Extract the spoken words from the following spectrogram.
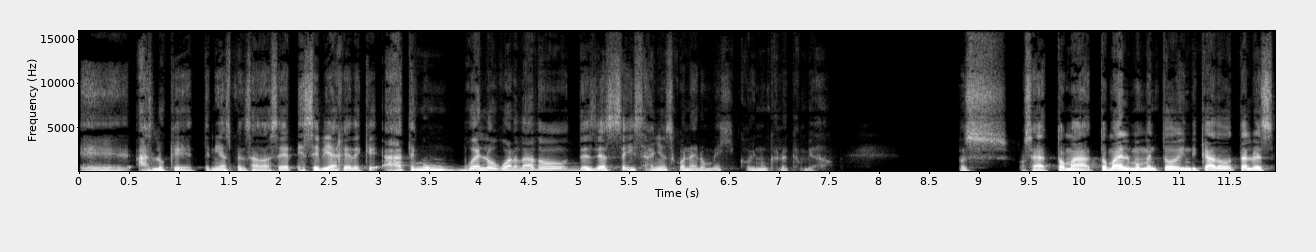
eh, haz lo que tenías pensado hacer, ese viaje de que, ah, tengo un vuelo guardado desde hace seis años con Aeroméxico y nunca lo he cambiado. Pues, o sea, toma, toma el momento indicado, tal vez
